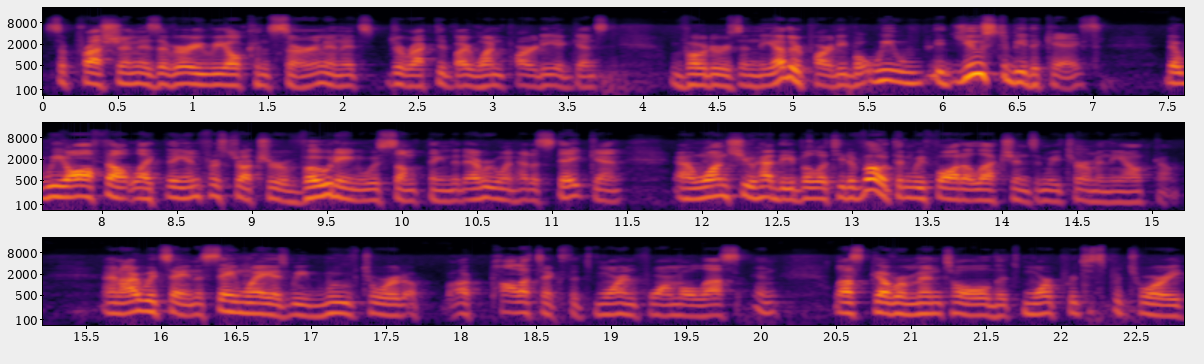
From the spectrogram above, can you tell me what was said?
suppression is a very real concern, and it's directed by one party against voters in the other party. But we, it used to be the case that we all felt like the infrastructure of voting was something that everyone had a stake in. And once you had the ability to vote, then we fought elections and we determined the outcome. And I would say, in the same way as we move toward a, a politics that's more informal, less and less governmental, that's more participatory,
